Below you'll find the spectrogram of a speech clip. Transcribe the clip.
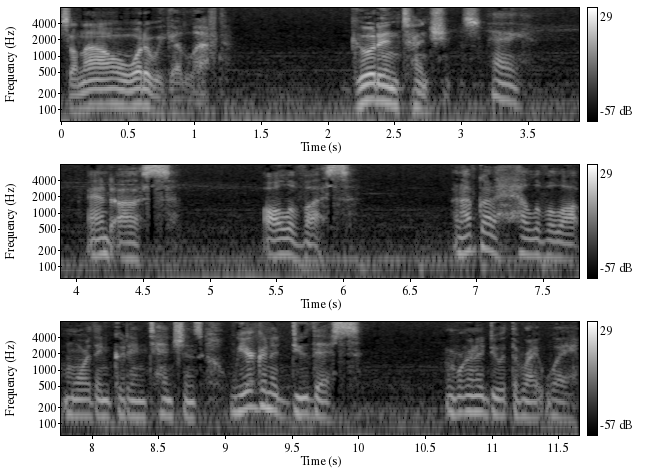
So now, what do we got left? Good intentions. Hey, and us. All of us. And I've got a hell of a lot more than good intentions. We are gonna do this. And we're gonna do it the right way.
